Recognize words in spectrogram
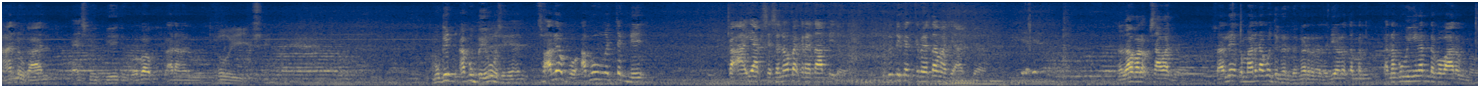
anu kan PSBB itu apa larangan mudik. Oh iya. sih. Mungkin aku bingung sih. Soalnya apa? Aku ngecek di KAI akses sana pakai kereta api tuh. Itu tiket kereta masih ada. Nggak tahu kalau pesawat ya. Soalnya kemarin aku dengar-dengar tadi ada temen karena aku ingin kan toko warung tuh.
